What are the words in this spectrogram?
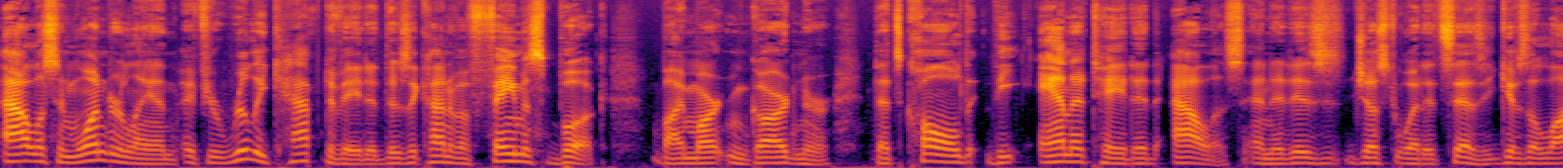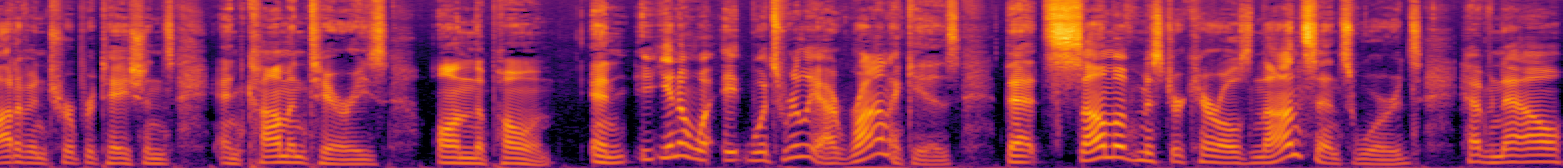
Alice in Wonderland, if you're really captivated, there's a kind of a famous book by Martin Gardner that's called The Annotated Alice, and it is just what it says. It gives a lot of interpretations and commentaries on the poem. And you know what? It, what's really ironic is that some of Mr. Carroll's nonsense words have now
